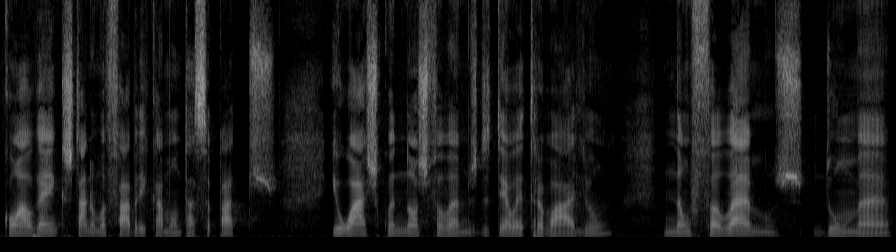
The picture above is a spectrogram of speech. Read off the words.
com alguém que está numa fábrica a montar sapatos. Eu acho que quando nós falamos de teletrabalho, não falamos de uma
